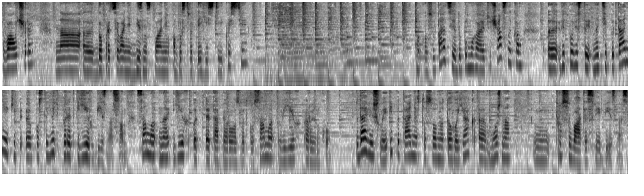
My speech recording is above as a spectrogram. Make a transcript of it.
ваучери на е, допрацювання бізнес-планів або стратегії стійкості. Консультації допомагають учасникам е, відповісти на ті питання, які е, постають перед їх бізнесом, саме на їх етапі розвитку, саме в їх ринку. Туди війшли і питання стосовно того, як можна просувати свій бізнес,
